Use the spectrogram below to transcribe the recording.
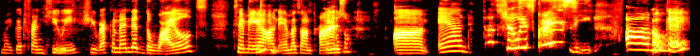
my good friend Mm-hmm. Huey, she recommended The Wilds to me Mm. on Amazon Prime. Amazon? Um, and that show is crazy. Um, okay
